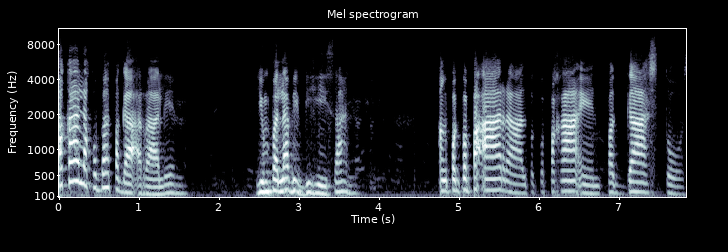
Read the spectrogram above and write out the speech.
Akala ko ba pag-aaralin? Yung pala bibihisan. Ang pagpapaaral, pagpapakain, paggastos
